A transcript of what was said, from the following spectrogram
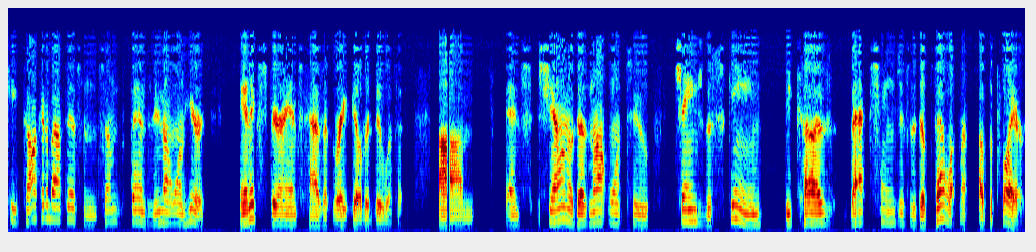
keep talking about this, and some fans do not want to hear it. Inexperience has a great deal to do with it. Um, and Schiano does not want to change the scheme because that changes the development of the players.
